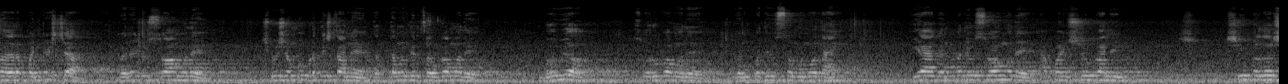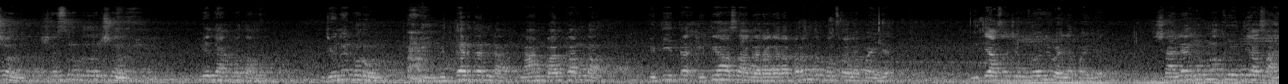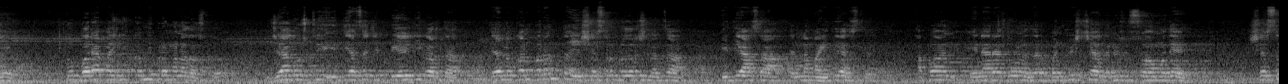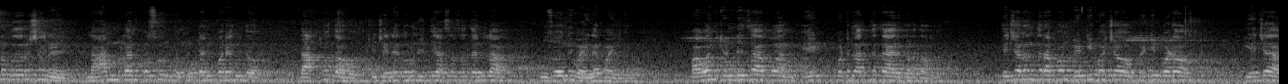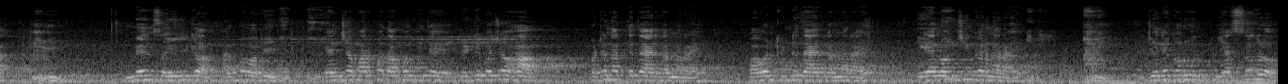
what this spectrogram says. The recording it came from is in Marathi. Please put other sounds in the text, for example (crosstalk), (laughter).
तर पंचवीसच्या गणेश उत्सवामध्ये शिवशंभू प्रतिष्ठाने दत्त मंदिर चौकामध्ये भव्य स्वरूपामध्ये गणपती उत्सव मनवत आहे. या गणपती उत्सवामध्ये आपण शिवकालीन शिवप्रदर्शन शस्त्र प्रदर्शन हे दाखवत आहोत. जेणेकरून विद्यार्थ्यांना लहान बालकांना इति इतिहास हा घराघरापर्यंत पोचवायला पाहिजे. इतिहासाची उजळणी व्हायला पाहिजे. शालेय जीवनात जो इतिहास आहे तो बऱ्यापैकी कमी प्रमाणात असतो. ज्या गोष्टी इतिहासाची पी एच डी करतात त्या लोकांपर्यंत हे शस्त्र प्रदर्शनाचा इतिहास हा त्यांना माहिती असते. आपण येणाऱ्या दोन हजार पंचवीसच्या गणेशोत्सवामध्ये शस्त्र प्रदर्शने लहान मुलांपासून तर मोठ्यांपर्यंत दाखवत आहोत की जेणेकरून इतिहासाचा त्यांना उजळणी व्हायला पाहिजे. पावनखिंडीचा आपण एक पटनाट्य तयार करत आहोत. त्याच्यानंतर आपण बेटी बचाव बेटी पढाव याच्या (clears throat) मेन संयोजिका अल्पभावी यांच्यामार्फत आपण तिथे बेटी बचाव हा पटनाट्य तयार करणार आहे पावनखिंड तयार करणार आहे एआय लॉन्चिंग करणार आहे. (clears throat) जेणेकरून या सगळं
